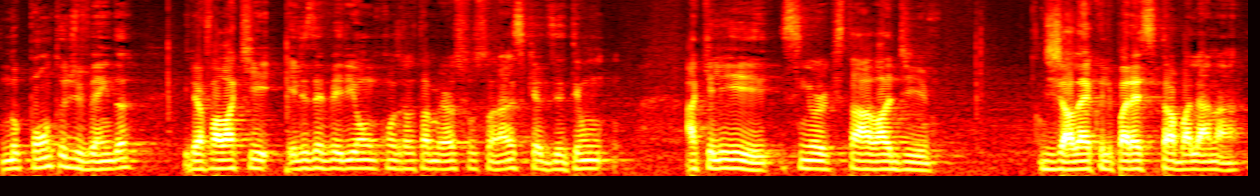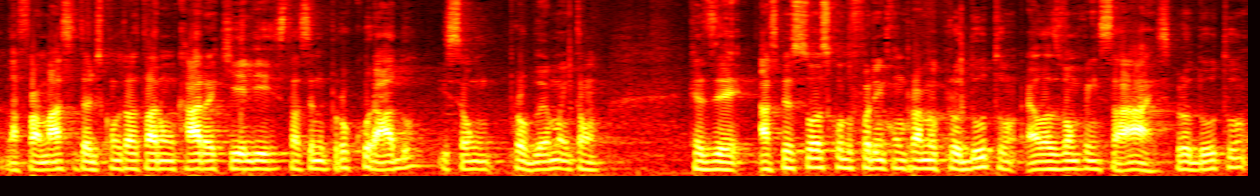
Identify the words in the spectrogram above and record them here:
no ponto de venda. Iria falar que eles deveriam contratar melhores funcionários, quer dizer, tem um aquele senhor que está lá de de jaleco, ele parece trabalhar na, na farmácia, então eles contrataram um cara que ele está sendo procurado, isso é um problema, então, quer dizer, as pessoas quando forem comprar meu produto, elas vão pensar, ah, esse produto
